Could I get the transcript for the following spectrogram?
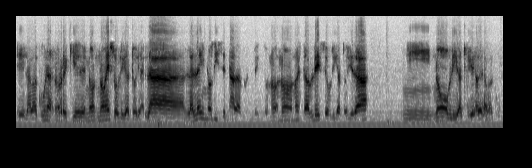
eh, la vacuna no requiere, no, no es obligatoria. La, la ley no dice nada al respecto, no, no, no establece obligatoriedad ni no obligatoriedad de la vacuna.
